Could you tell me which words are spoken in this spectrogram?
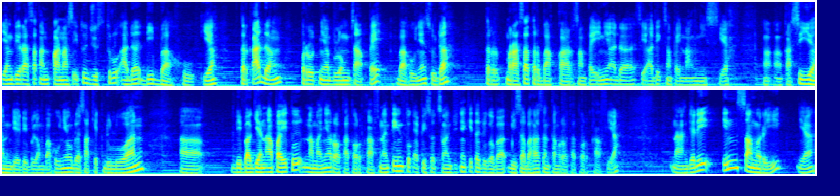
yang dirasakan panas itu justru ada di bahu ya. Terkadang perutnya belum capek, bahunya sudah ter, merasa terbakar. Sampai ini ada si adik sampai nangis ya. Uh, uh, kasihan dia dibilang bahunya udah sakit duluan. Uh, di bagian apa itu namanya rotator cuff. Nanti untuk episode selanjutnya kita juga ba bisa bahas tentang rotator cuff ya. Nah, jadi in summary ya,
